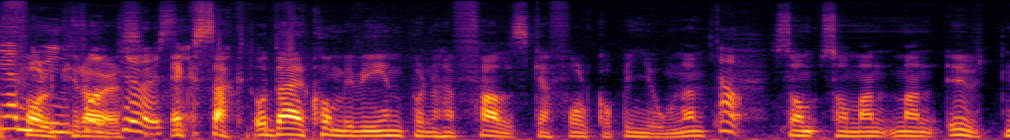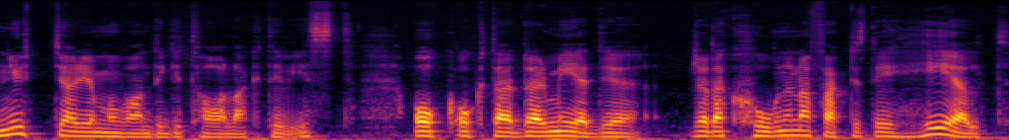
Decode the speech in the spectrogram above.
genuin folkrörelse. Exakt, och där kommer vi in på den här falska folkopinionen Ja. som, som man, man utnyttjar genom att vara en digital aktivist. Och, och där, där medieredaktionerna faktiskt är helt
